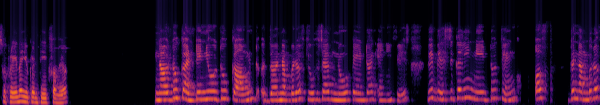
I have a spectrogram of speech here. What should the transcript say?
So Prerna, you can take from here. Now to continue to count the number of cubes which have no paint on any face, we basically need to think of the number of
